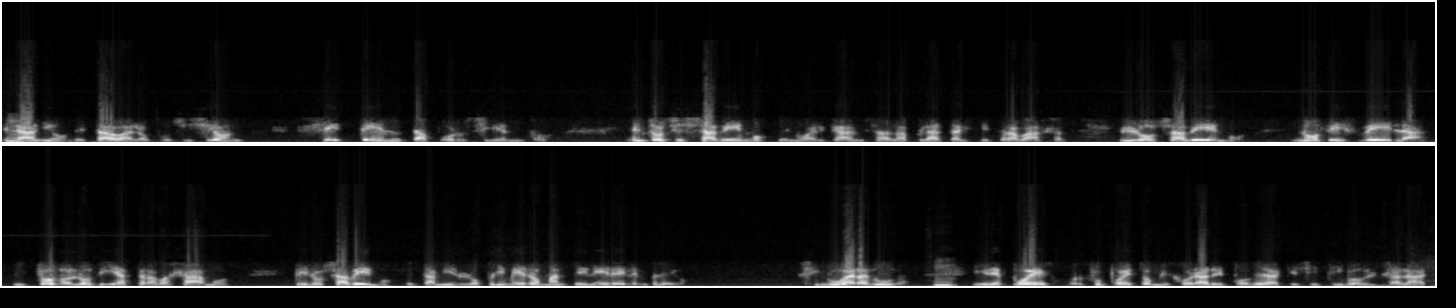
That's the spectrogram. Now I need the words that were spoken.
el mm. año donde estaba la oposición, 70%. Entonces sabemos que no alcanza la plata el que trabaja, lo sabemos, nos desvela y todos los días trabajamos, pero sabemos que también lo primero es mantener el empleo, sin lugar a dudas. Mm. Y después, por supuesto, mejorar el poder adquisitivo del salario.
